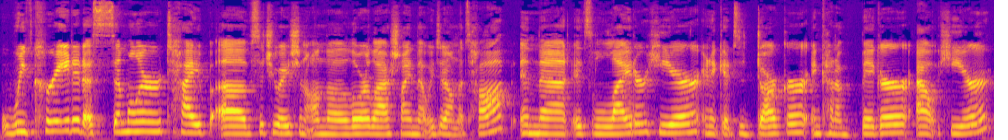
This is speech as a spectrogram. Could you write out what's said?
we've created a similar type of situation on the lower lash line that we did on the top in that it's lighter here and it gets darker and kind of bigger out here.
